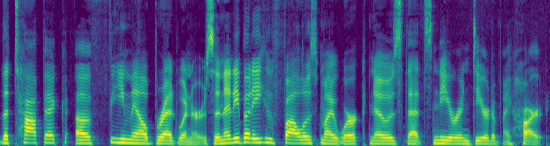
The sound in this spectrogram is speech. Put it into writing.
the topic of female breadwinners. And anybody who follows my work knows that's near and dear to my heart.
